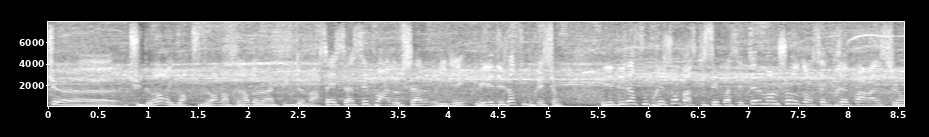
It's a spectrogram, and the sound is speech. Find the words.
que Tudor, Igor Tudor, l'entraîneur de l'Olympique de Marseille, c'est assez paradoxal, Olivier, mais il est déjà sous pression. Il est déjà sous pression parce qu'il s'est passé tellement de choses dans cette préparation,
